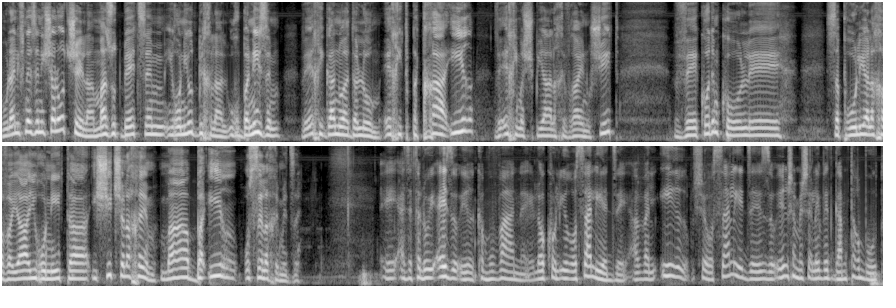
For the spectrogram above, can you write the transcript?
ואולי לפני זה נשאל עוד שאלה, מה זאת בעצם עירוניות בכלל, אורבניזם, ואיך הגענו עד הלום, איך התפתחה העיר ואיך היא משפיעה על החברה האנושית. וקודם כל, אה, ספרו לי על החוויה העירונית האישית שלכם, מה בעיר עושה לכם את זה. אה, אז זה תלוי איזו עיר, כמובן, אה, לא כל עיר עושה לי את זה, אבל עיר שעושה לי את זה, זו עיר שמשלבת גם תרבות,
